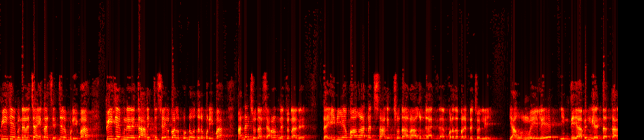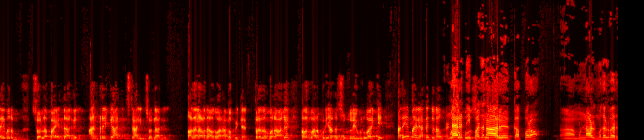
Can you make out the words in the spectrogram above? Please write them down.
பிஜேபி நினைச்சா என்ன செஞ்சிட முடியுமா? பிஜேபி நினைத்தா அனைத்து செயல்பாடு கொண்டு வந்துட முடியுமா? அண்ணன் சொன்னார் சரவணன் சொன்னாரு. தைரியமாக அண்ணன் ஸ்டாலின் சொன்னார் ராகுல் காந்தி தான் பிரதமர் என்று சொல்லி. உண்மையிலே இந்தியாவில் எந்த தலைவரும் சொல்ல பயந்தார்கள். அன்றைக்கு அண்ணன் ஸ்டாலின் சொன்னார்கள். அதனாலதான் அவர் வராம போயிட்டார். பிரதமராக அவர் வர முடியாத சூழ்நிலை உருவாக்கி அதே மாதிரி அண்ணன் சொன்னாங்க பதினாறுக்கு அப்புறம் முன்னாள் முதல்வர்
